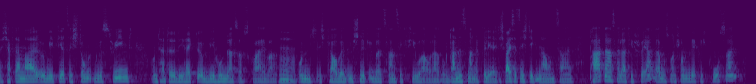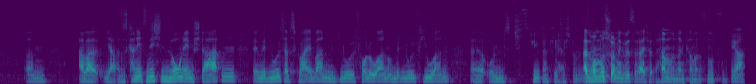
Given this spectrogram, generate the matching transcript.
Ich habe da mal irgendwie 40 Stunden gestreamt und hatte direkt irgendwie 100 Subscriber. Und ich glaube im Schnitt über 20 Viewer oder so. Dann ist man Affiliate. Ich weiß jetzt nicht die genauen Zahlen. Partner ist relativ schwer, da muss man schon wirklich groß sein. Ähm, aber ja, also es kann jetzt nicht ein No-Name starten äh, mit null Subscribern, mit null Followern und mit null Viewern äh, und streamt dann 40 Stunden. Also man muss schon eine gewisse Reichweite haben und dann kann man es nutzen. Ja,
